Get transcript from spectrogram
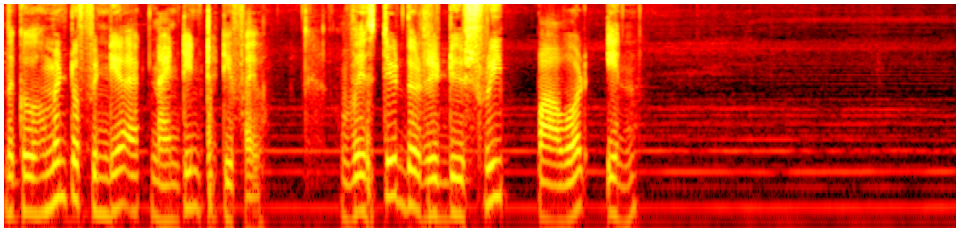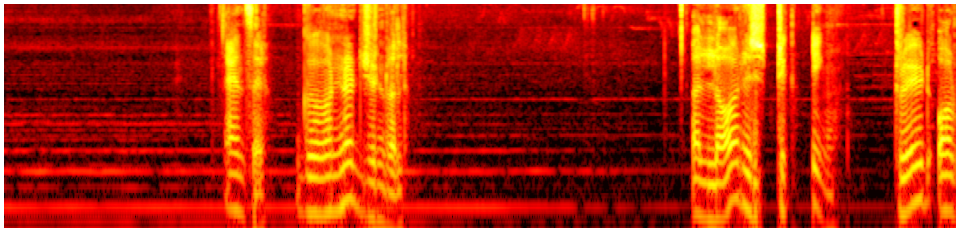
The Government of India Act 1935 vested the judiciary power in Answer Governor General. A law restricting trade or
